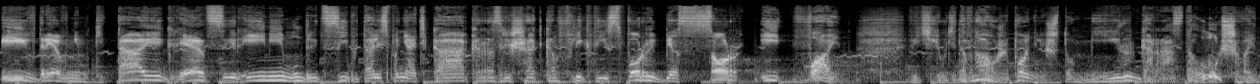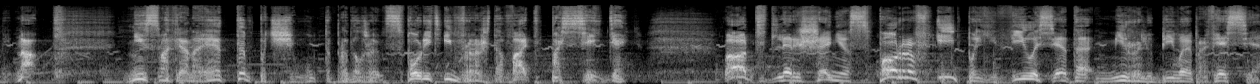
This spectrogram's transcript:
И в Древнем Китае, Греции, Риме мудрецы пытались понять, как разрешать конфликты и споры без ссор и войн. Ведь люди давно уже поняли, что мир гораздо лучше войны. Но, несмотря на это, почему-то продолжают спорить и враждовать по сей день. Вот для решения споров и появилась эта миролюбивая профессия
